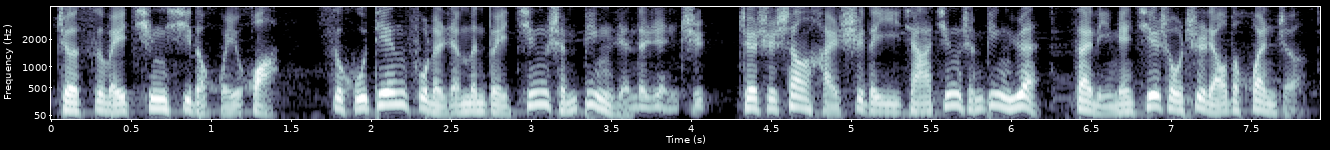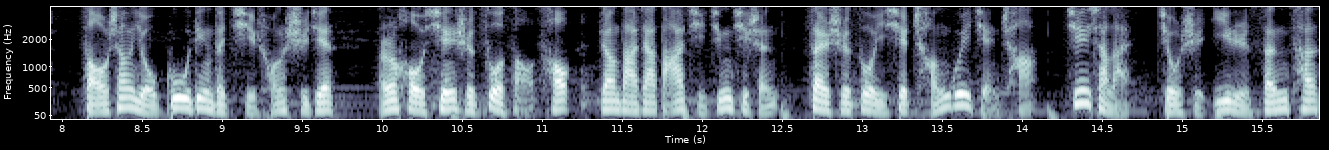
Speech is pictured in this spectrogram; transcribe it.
这思维清晰的回话。似乎颠覆了人们对精神病人的认知。这是上海市的一家精神病院，在里面接受治疗的患者早上有固定的起床时间，而后先是做早操，让大家打起精气神，再是做一些常规检查，接下来就是一日三餐，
